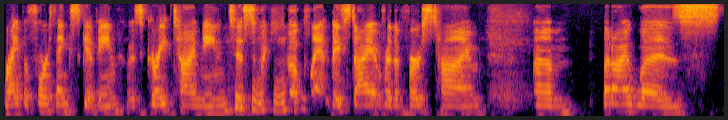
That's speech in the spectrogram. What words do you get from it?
right before Thanksgiving. It was great timing to switch to a plant-based diet for the first time. Um, but I was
